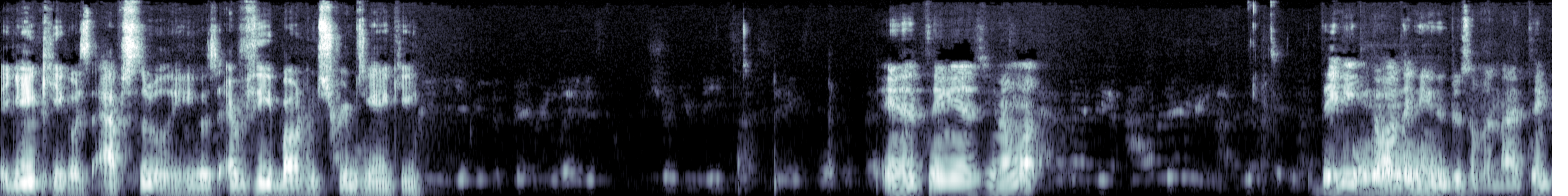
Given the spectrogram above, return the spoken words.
"A Yankee." He goes, "Absolutely." He goes, "Everything about him screams Yankee." And the thing is, you know what? They need to go out. They need to do something. I think.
